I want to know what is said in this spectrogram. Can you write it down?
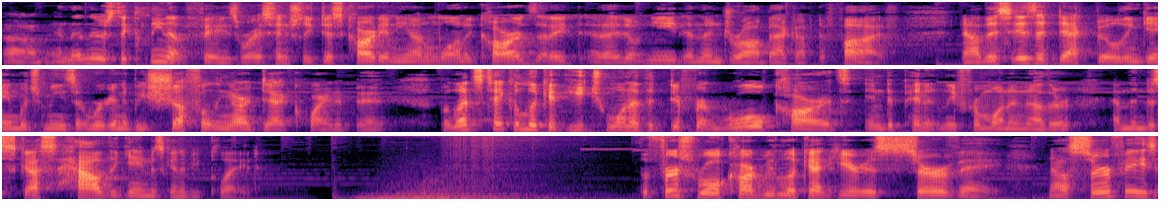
Um, and then there's the cleanup phase, where I essentially discard any unwanted cards that I, that I don't need and then draw back up to five. Now, this is a deck building game, which means that we're going to be shuffling our deck quite a bit. But let's take a look at each one of the different role cards independently from one another and then discuss how the game is going to be played. The first role card we look at here is Survey. Now, Survey's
